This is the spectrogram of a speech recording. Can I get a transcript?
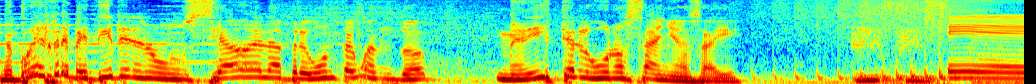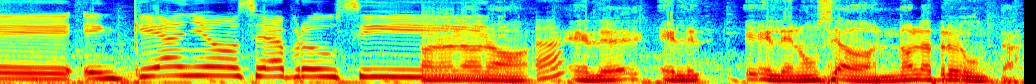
¿Me puedes repetir el enunciado de la pregunta cuando me diste algunos años ahí? Eh, ¿En qué año se va a producir? No, no, no, no. ¿Ah? El, el- el enunciado, no la pregunta.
